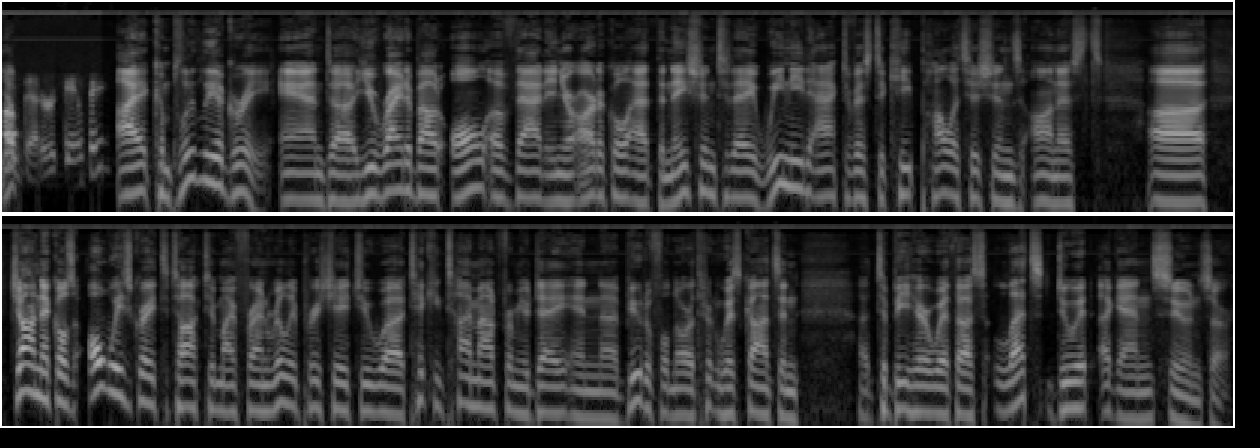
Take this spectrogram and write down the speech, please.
a better campaign. I completely agree. And uh, you write about all of that in your article at The Nation today. We need activists to keep politicians honest. Uh, John Nichols, always great to talk to, my friend. Really appreciate you uh, taking time out from your day in uh, beautiful northern Wisconsin uh, to be here with us. Let's do it again soon, sir.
